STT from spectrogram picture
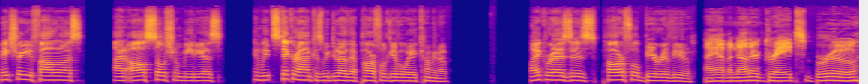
Make sure you follow us on all social medias. And we stick around because we do have that powerful giveaway coming up. Mike Rez's powerful beer review. I have another great brew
